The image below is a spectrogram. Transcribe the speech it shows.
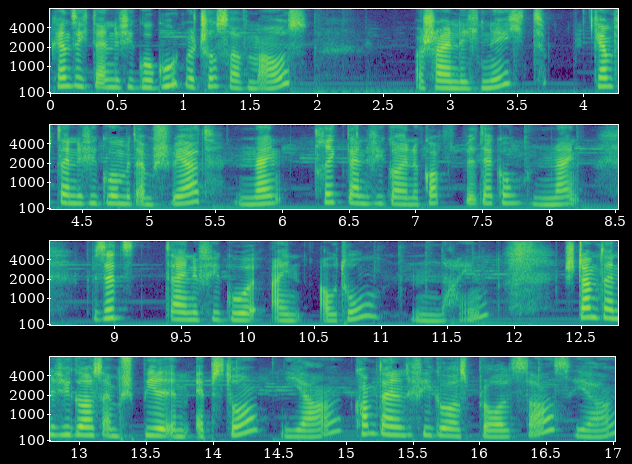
Kennt sich deine Figur gut mit Schusswaffen aus? Wahrscheinlich nicht. Kämpft deine Figur mit einem Schwert? Nein. Trägt deine Figur eine Kopfbedeckung? Nein. Besitzt deine Figur ein Auto? Nein. Stammt deine Figur aus einem Spiel im App Store? Ja. Kommt deine Figur aus Brawl Stars? Ja.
